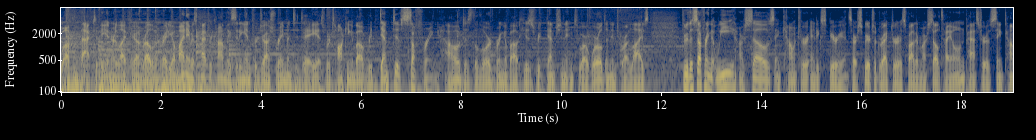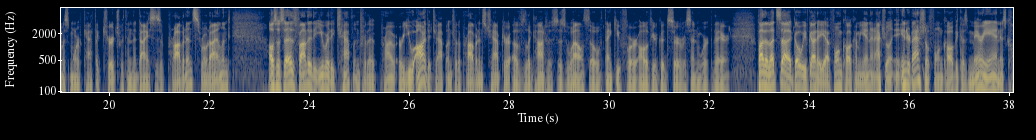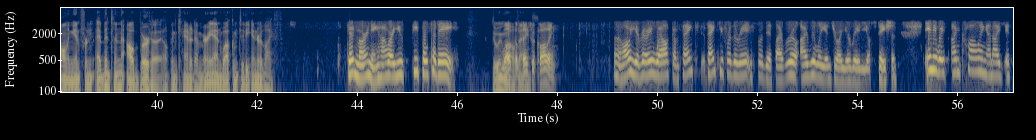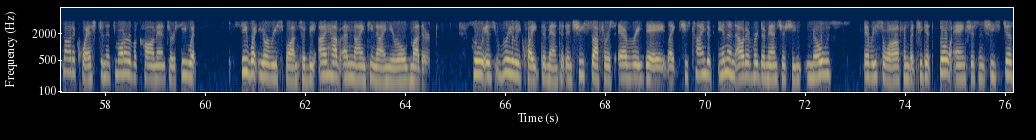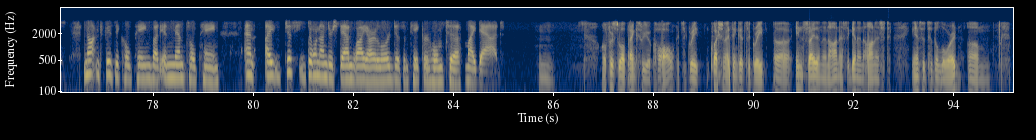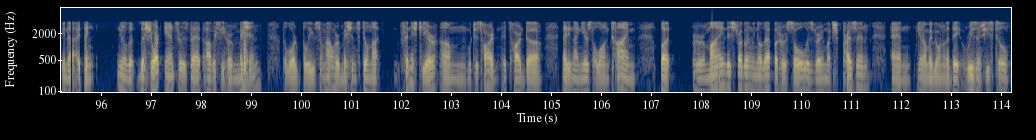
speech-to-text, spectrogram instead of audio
Welcome back to the Inner Life here on Relevant Radio. My name is Patrick Conley, sitting in for Josh Raymond today as we're talking about redemptive suffering. How does the Lord bring about his redemption into our world and into our lives? Through the suffering that we ourselves encounter and experience. Our spiritual director is Father Marcel Taillon, pastor of St. Thomas More Catholic Church within the Diocese of Providence, Rhode Island. Also says, Father, that you are the chaplain for the or you are the chaplain for the Providence chapter of Legatus as well. So thank you for all of your good service and work there, Father. Let's uh, go. We've got a uh, phone call coming in, an actual international phone call because Marianne is calling in from Edmonton, Alberta, up in Canada. Marianne, welcome to the Inner Life. Good morning. How are you people today? Doing Welcome. well. Thanks. thanks for calling. Oh, you're very welcome. Thank thank you for the ra- for this. I real I really enjoy your radio station. Anyways, I'm calling and I it's not a question, it's more of a comment or see what see what your response would be. I have a 99-year-old mother who is really quite demented and she suffers every day. Like she's kind of in and out of her dementia. She knows every so often, but she gets so anxious and she's just not in physical pain, but in mental pain. And I just don't understand why our Lord doesn't take her home to my dad. Hmm. Well, first of all, thanks for your call. It's a great question. I think it's a great uh, insight and an honest, again, an honest answer to the Lord. Um, I mean, I think you know the the short answer is that obviously her mission, the Lord believes somehow her mission's still not finished here, um, which is hard. It's hard. Uh, 99 years, a long time, but her mind is struggling. We know that, but her soul is very much present. And you know, maybe one of the day- reasons she's still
